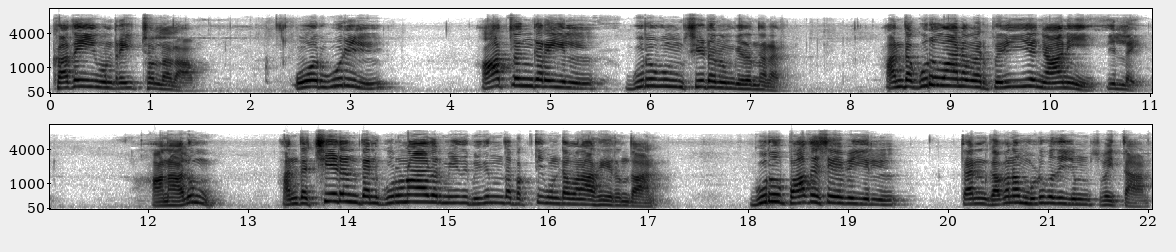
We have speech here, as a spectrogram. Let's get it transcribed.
கதை ஒன்றை சொல்லலாம். ஓர் ஊரில் ஆற்றங்கரையில் குருவும் சீடனும் இருந்தனர். அந்த குருவானவர் பெரிய ஞானி இல்லை. ஆனாலும் அந்த சீடன் தன் குருநாதர் மீது மிகுந்த பக்தி கொண்டவனாக இருந்தான். குரு பாத சேவையில் தன் கவனம் முழுவதையும் வைத்தான்.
